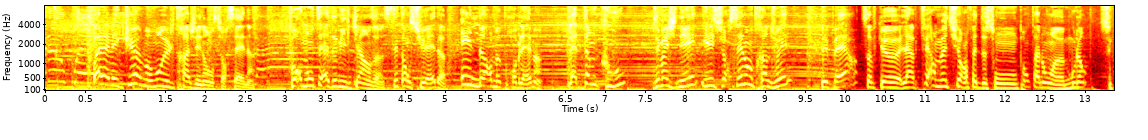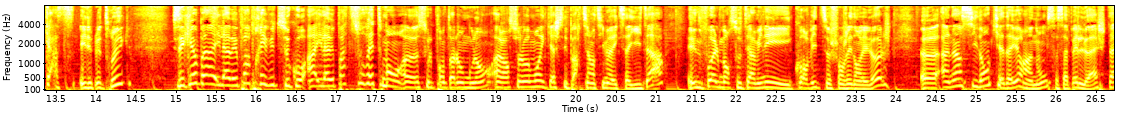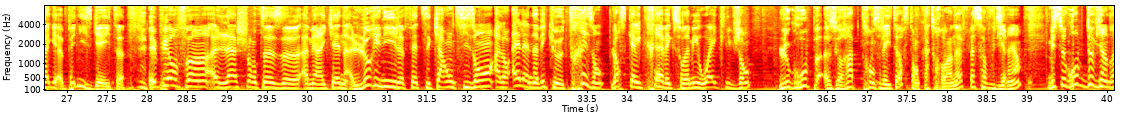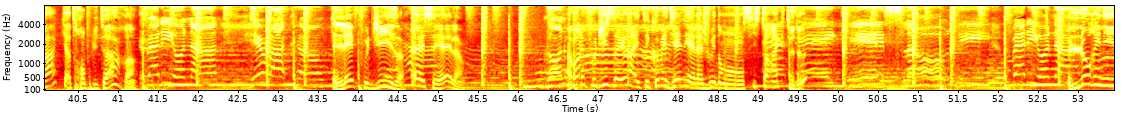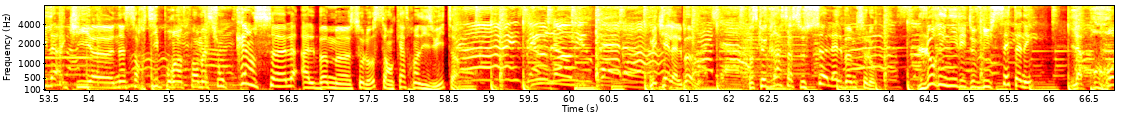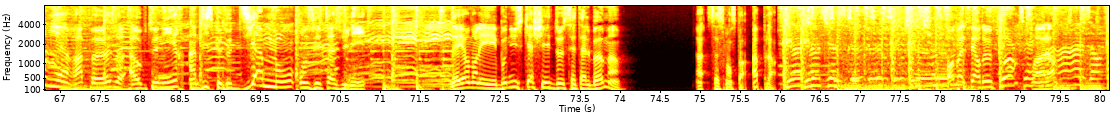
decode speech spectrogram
bah, elle a vécu un moment ultra gênant sur scène. Faut remonter à 2015, c'est en Suède, énorme problème. Là d'un coup, vous imaginez, il est sur scène en train de jouer, pépère, sauf que la fermeture en fait de son pantalon euh, moulant se casse. Et le truc, c'est que bah il avait pas prévu de secours, ah, il avait pas de sous-vêtements euh, sous le pantalon moulant. Alors sur le moment, il cache ses parties intimes avec sa guitare. Et une fois le morceau terminé, il court vite se changer dans les loges. Euh, un incident qui a d'ailleurs un nom, ça s'appelle le hashtag Penisgate. Et puis enfin, la chanteuse américaine Lauryn Hill fête ses 46 ans. Alors elle, elle n'avait que 13 ans lorsqu'elle crée avec son ami Wycliffe Jean le groupe The Rap Translator, c'était en 89, là ça vous dit rien. Mais ce groupe deviendra 4 ans plus tard les Fugees. Eh, c'est elle. Avant les Fugees d'ailleurs, elle a été comédienne et elle a joué dans Sister Act 2. take it slowly. Ready or not. Lauryn Hill qui euh, n'a sorti pour information qu'un seul album euh, solo, c'était en 98. You know you better. Mais quel album? Parce que grâce à ce seul album solo, Lauryn Hill est devenue cette année la première rappeuse à obtenir un disque de diamant aux États-Unis. D'ailleurs, dans les bonus cachés de cet album, ah, ça se lance pas. Hop là. On va le faire deux fois. Voilà.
